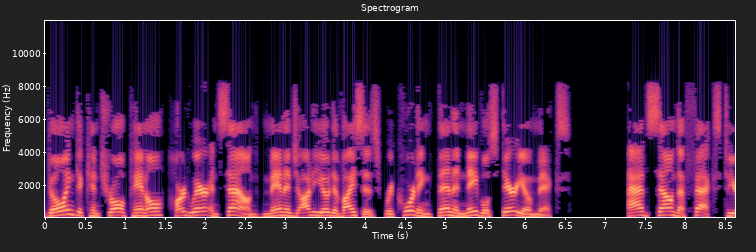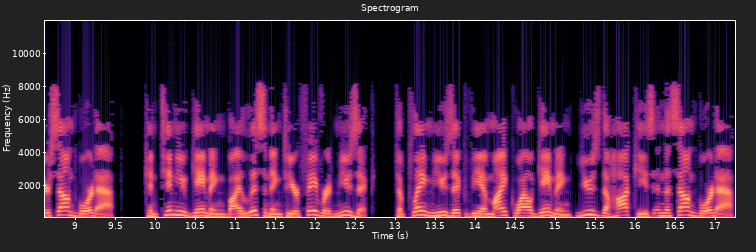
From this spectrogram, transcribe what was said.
Going to Control Panel, Hardware and Sound, manage audio devices, recording, then enable stereo mix. Add sound effects to your soundboard app. Continue gaming by listening to your favorite music. To play music via mic while gaming, use the hotkeys in the Soundboard app.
